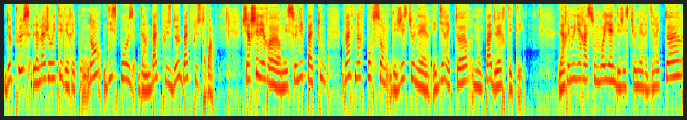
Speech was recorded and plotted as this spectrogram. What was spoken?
De plus, la majorité des répondants disposent d'un bac plus 2, bac plus 3. Cherchez l'erreur, mais ce n'est pas tout. 29% des gestionnaires et directeurs n'ont pas de RTT. La rémunération moyenne des gestionnaires et directeurs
